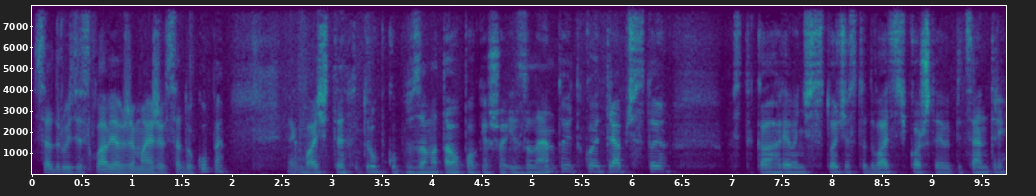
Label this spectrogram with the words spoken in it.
Все, друзі, склав я вже майже все докупи. Як бачите, трубку замотав поки що ізолентою такою тряпчастою. Ось така гривень 100 чи 120 коштує в епіцентрі.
